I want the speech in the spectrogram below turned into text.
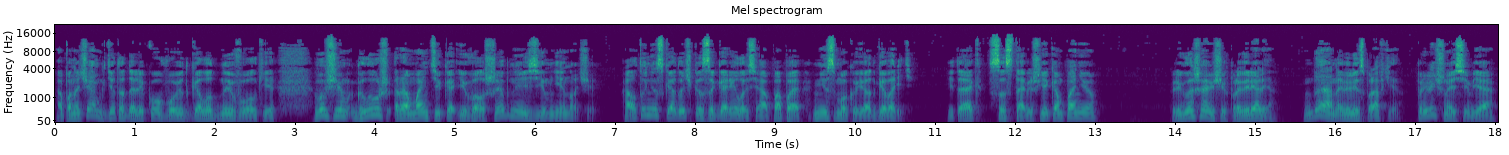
а по ночам где-то далеко воют голодные волки. В общем, глушь, романтика и волшебные зимние ночи. Алтунинская дочка загорелась, а папа не смог ее отговорить. Итак, составишь ей компанию? Приглашающих проверяли? Да, навели справки. Приличная семья.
